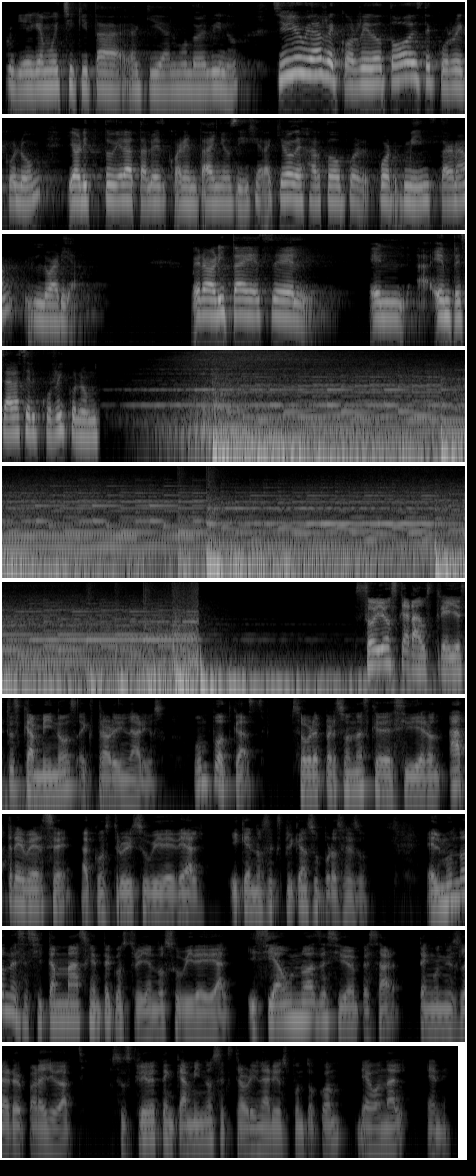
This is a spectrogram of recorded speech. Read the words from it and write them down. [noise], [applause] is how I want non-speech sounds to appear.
llegué muy chiquita aquí al mundo del vino, si yo hubiera recorrido todo este currículum y ahorita tuviera tal vez 40 años y dijera, quiero dejar todo por, por mi Instagram, lo haría. Pero ahorita es el, el empezar a hacer currículum. Soy Oscar Austria y esto es Caminos Extraordinarios, un podcast sobre personas que decidieron atreverse a construir su vida ideal y que nos explican su proceso. El mundo necesita más gente construyendo su vida ideal y si aún no has decidido empezar, tengo un newsletter para ayudarte. Suscríbete en caminosextraordinarios.com diagonal N.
